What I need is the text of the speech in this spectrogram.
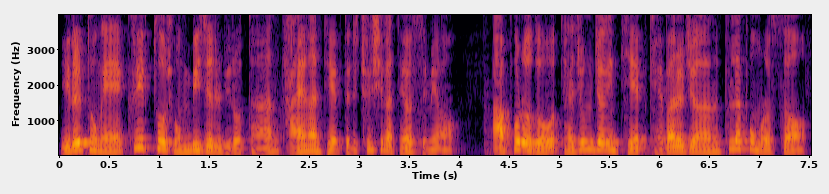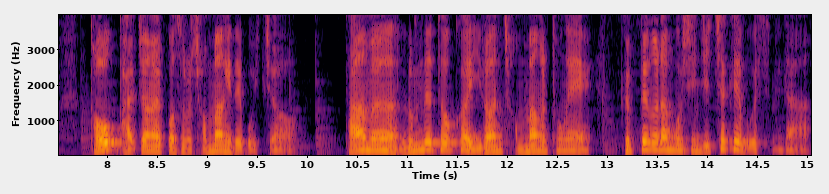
이를 통해 크립토 좀비즈를 비롯한 다양한 DApp들이 출시가 되었으며 앞으로도 대중적인 DApp 개발을 지원하는 플랫폼으로서 더욱 발전할 것으로 전망이 되고 있죠. 다음은 룸 네트워크가 이러한 전망을 통해 급등을 한 곳인지 체크해 보겠습니다.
